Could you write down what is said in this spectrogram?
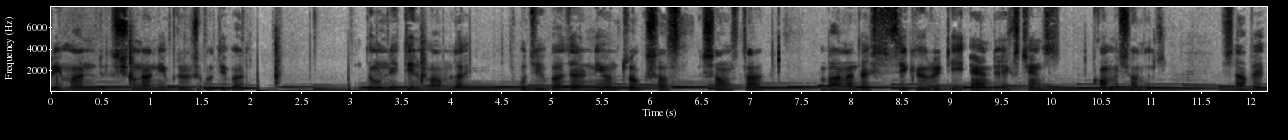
রিমান্ড শুনানি বৃহস্পতিবার। দুর্নীতির মামলায় পুঁজিবাজার নিয়ন্ত্রক সংস্থা বাংলাদেশ সিকিউরিটি অ্যান্ড এক্সচেঞ্জ কমিশনের সাবেক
